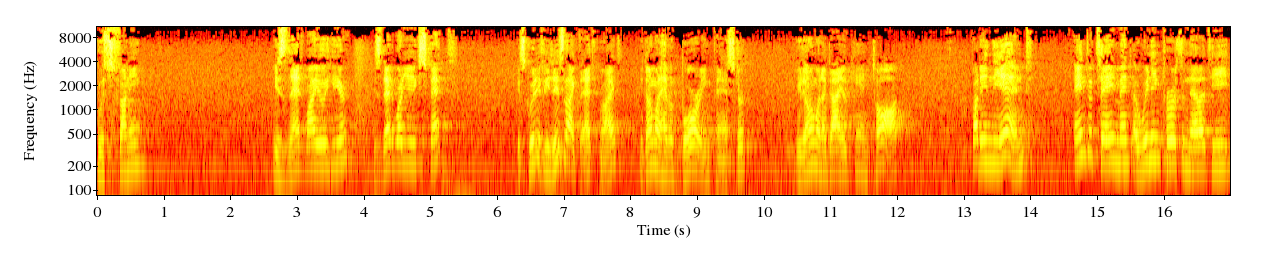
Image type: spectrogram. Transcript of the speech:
who's funny? Is that why you're here? Is that what you expect? It's good if it is like that, right? You don't want to have a boring pastor. You don't want a guy who can't talk. But in the end, entertainment, a winning personality,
